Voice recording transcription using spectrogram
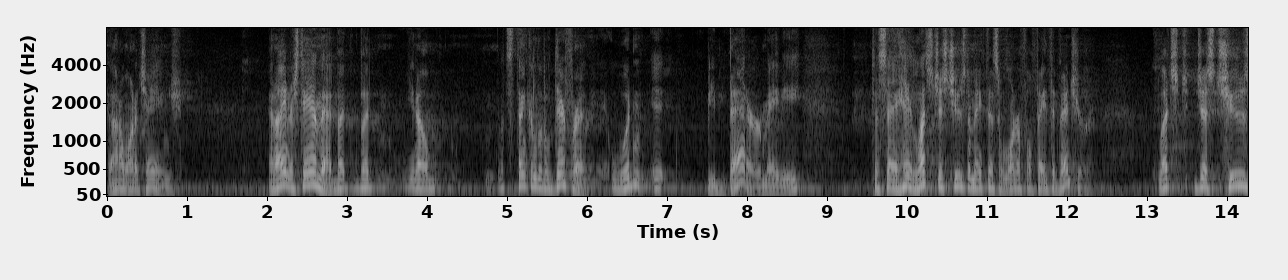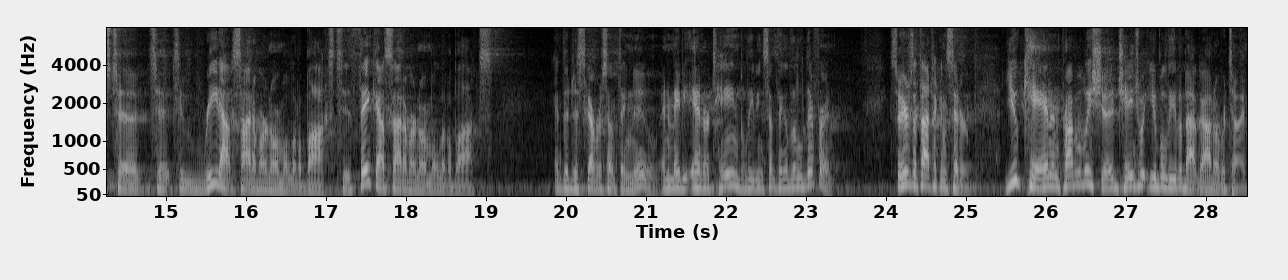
and I don't want to change. And I understand that, but, but you know, let's think a little different. Wouldn't it be better, maybe, to say, hey, let's just choose to make this a wonderful faith adventure? Let's just choose to, to, to read outside of our normal little box, to think outside of our normal little box, and to discover something new, and maybe entertain believing something a little different. So here's a thought to consider you can and probably should change what you believe about God over time.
